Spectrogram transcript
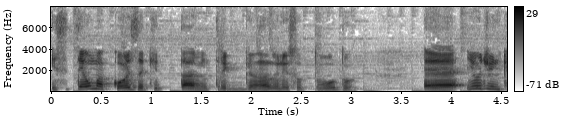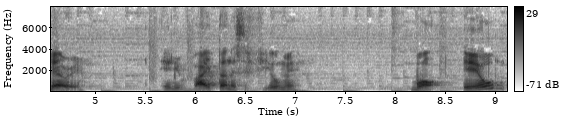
E se tem uma coisa que tá me intrigando nisso tudo, é. E o Jim Carrey? Ele vai estar tá nesse filme? Bom, eu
